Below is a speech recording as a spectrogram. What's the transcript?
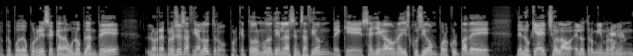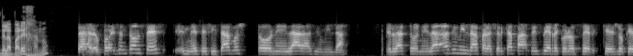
Lo que puede ocurrir es que cada uno plantee los reproches hacia el otro, porque todo el mundo tiene la sensación de que se ha llegado a una discusión por culpa de, de lo que ha hecho la, el otro miembro claro. de la pareja, ¿no? Claro, por eso entonces necesitamos toneladas de humildad. ¿Verdad? Toneladas de humildad para ser capaces de reconocer qué es lo que,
